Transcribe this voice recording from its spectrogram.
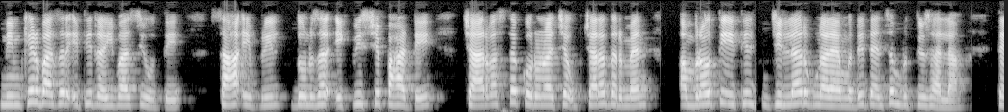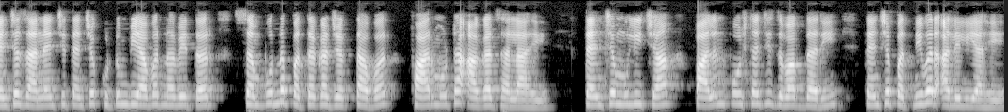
निमखेड बाजार येथील रहिवासी होते. सहा एप्रिल दोन हजार एकवीसचे पहाटे चार वाजता कोरोनाच्या उपचारादरम्यान अमरावती येथील जिल्हा रुग्णालयामध्ये त्यांचा मृत्यू झाला. त्यांच्या जाण्याचे त्यांच्या कुटुंबियावर नव्हे तर संपूर्ण पत्रकार जगतावर फार मोठा आघात झाला आहे. त्यांच्या मुलीच्या पालनपोषणाची जबाबदारी त्यांच्या पत्नीवर आलेली आहे.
